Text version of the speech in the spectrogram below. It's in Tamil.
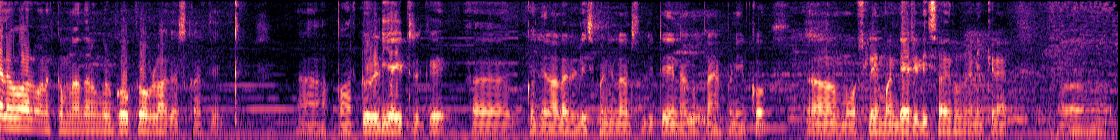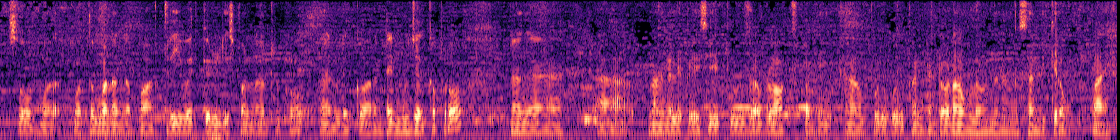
ஹலோ ஆல் வணக்கம். நான் தான் உங்கள் GoPro vloggers Karthik. Part two ready ஆகிட்டுருக்கு கொஞ்சம் நாளாக ரிலீஸ் பண்ணிடலான்னு சொல்லிட்டு நாங்கள் பிளான் பண்ணியிருக்கோம். மோஸ்ட்லி மண்டே ரிலீஸ் ஆயிரும்னு நினைக்கிறேன். ஸோ மொ மொத்தமாக நாங்கள் பார்ட் த்ரீ வரைக்கும் ரிலீஸ் பண்ணலான்னு இருக்கோம். அண்டு குவாரண்டைன் முடிஞ்சதுக்கப்புறம் நாங்கள் நாங்களே பேசி புதுசாக ப்ளாக்ஸ் பண்ணி புது புது கண்டென்ட்டோடு அவங்கள வந்து நாங்கள் சந்திக்கிறோம். பாய்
